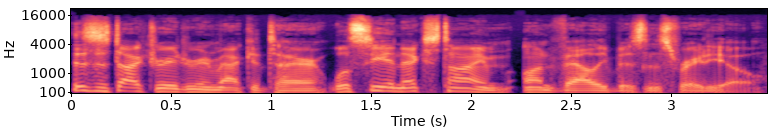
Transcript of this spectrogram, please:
This is Dr. Adrian McIntyre. We'll see you next time on Valley Business Radio.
